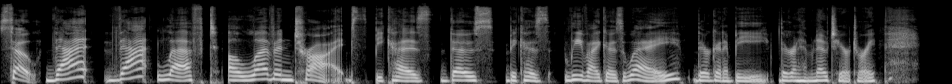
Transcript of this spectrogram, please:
So that that left 11 tribes because those because Levi goes away, they're going to be they're going to have no territory.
